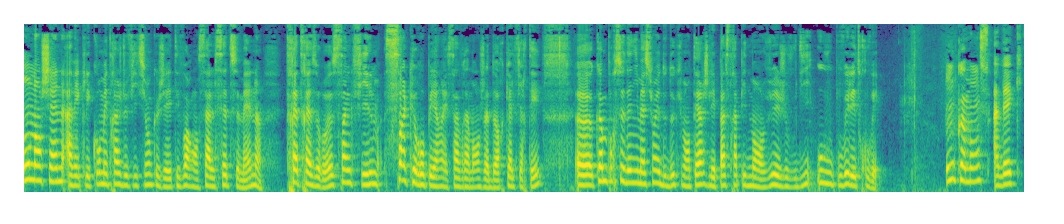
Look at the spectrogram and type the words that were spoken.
On enchaîne avec les courts-métrages de fiction que j'ai été voir en salle cette semaine. Très très heureuse. 5 films, 5 européens, et ça vraiment j'adore, quelle fierté. Euh, comme pour ceux d'animation et de documentaire, je les passe rapidement en vue et je vous dis où vous pouvez les trouver. On commence avec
